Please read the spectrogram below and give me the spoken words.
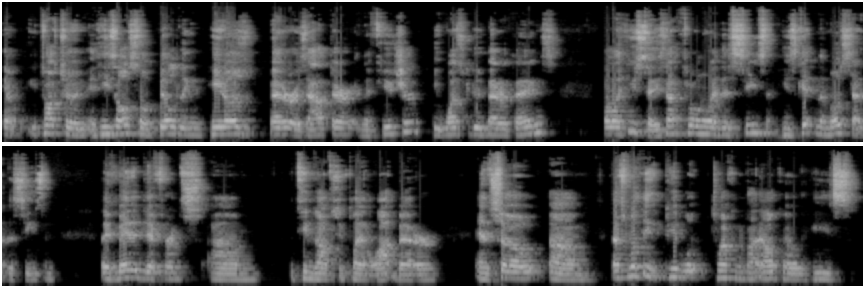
you know, you talk to him, and he's also building. He knows better is out there in the future. He wants to do better things. But like you said, he's not throwing away this season. He's getting the most out of the season. They've made a difference. Um, the team's obviously playing a lot better, and so um, that's one thing people talking about Elko. He's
